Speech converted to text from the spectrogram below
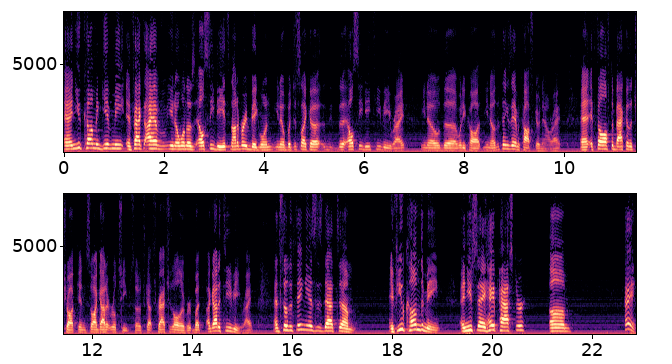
and you come and give me in fact i have you know one of those lcd it's not a very big one you know but just like a the lcd tv right you know the what do you call it you know the things they have in costco now right and it fell off the back of the truck and so i got it real cheap so it's got scratches all over it but i got a tv right and so the thing is is that um, if you come to me and you say hey pastor um, hey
